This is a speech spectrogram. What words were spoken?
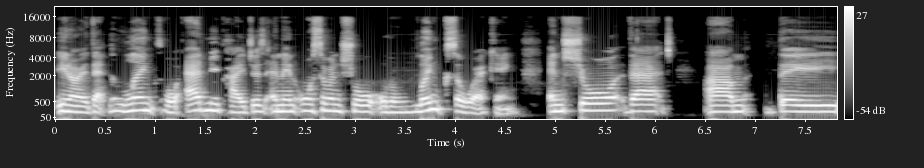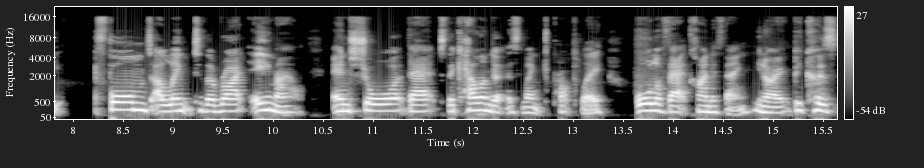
you know, that the links or add new pages and then also ensure all the links are working. Ensure that um, the forms are linked to the right email. Ensure that the calendar is linked properly. All of that kind of thing, you know, because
